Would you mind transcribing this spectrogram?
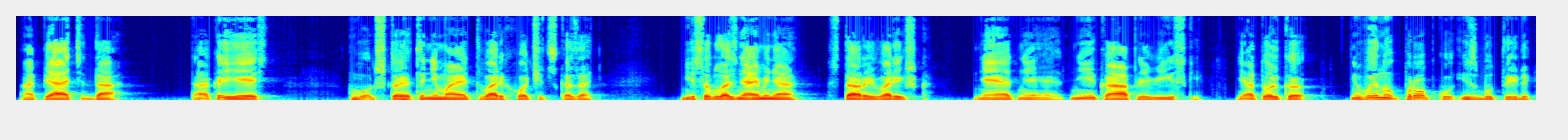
Опять да. Так и есть. Вот что эта немая тварь хочет сказать. Не соблазняй меня, старый воришка. Нет, нет, ни капли виски. Я только выну пробку из бутыли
